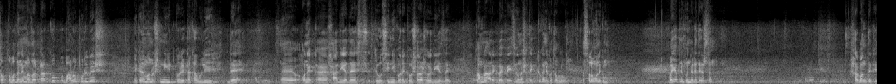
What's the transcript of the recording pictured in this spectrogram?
তত্ত্বাবধানে মাজারটা খুব ভালো পরিবেশ এখানে মানুষ নিট করে টাকাগুলি দেয়। অনেক হাদিয়া দেয় কেউ চিনি করে, কেউ সরাসরি দিয়েছে। তো আমরা আরেক ভাই পেয়েছি ওনার সাথে একটুখানি কথা বলব। আসসালামু আলাইকুম। ভাই, আপনি কোন জায়গা থেকে আসছেন? হারবাং থেকে?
